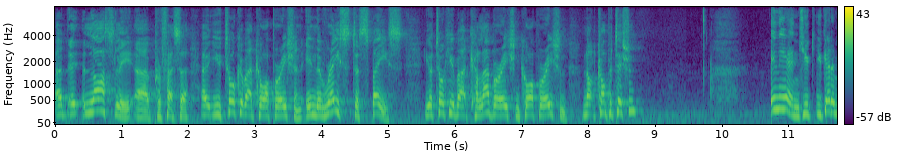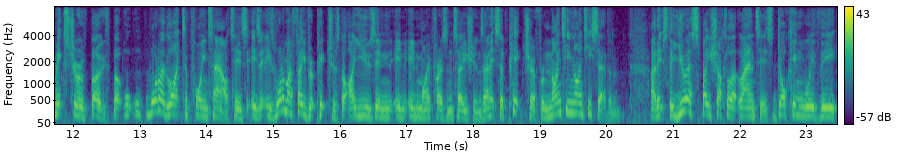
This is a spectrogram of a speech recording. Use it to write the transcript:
Uh, uh, lastly, uh, Professor, uh, you talk about cooperation. In the race to space, you're talking about collaboration, cooperation, not competition? In the end, you, you, get a mixture of both. But w- what I'd like to point out is, is, is one of my favourite pictures that I use in, in, in, my presentations. And it's a picture from 1997. And it's the US Space Shuttle Atlantis docking with the,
